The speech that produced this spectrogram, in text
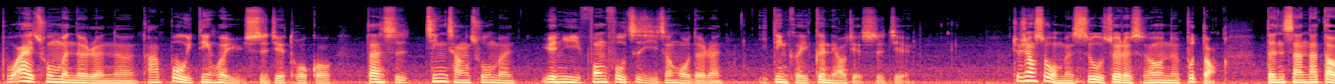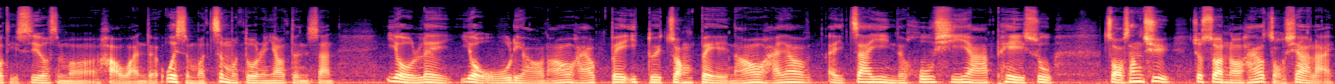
不爱出门的人呢，他不一定会与世界脱钩。但是经常出门、愿意丰富自己生活的人，一定可以更了解世界。就像是我们十五岁的时候呢，不懂登山它到底是有什么好玩的，为什么这么多人要登山，又累又无聊，然后还要背一堆装备，然后还要诶在意你的呼吸啊、配速，走上去就算了，还要走下来，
